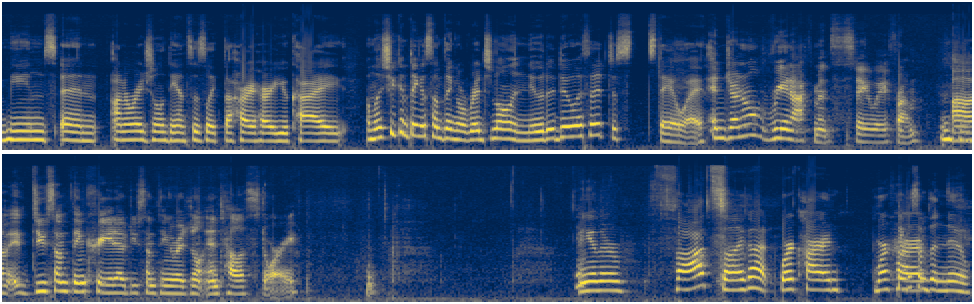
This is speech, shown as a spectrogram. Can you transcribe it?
memes and unoriginal dances, like the Hare Hare Yukai. Unless you can think of something original and new to do with it, just stay away. In general, reenactments stay away from. Um, do something creative, do something original, and tell a story. Any other thoughts? That's all I got. Work hard. Work hard. Think of something new.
